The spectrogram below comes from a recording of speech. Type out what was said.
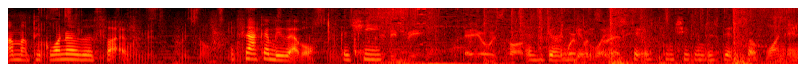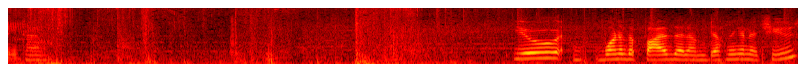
I'm gonna pick one of those five. It's not gonna be Rebel, because she is doing giveaways too, and she can just get herself one anytime. You're one of the five that I'm definitely gonna choose.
